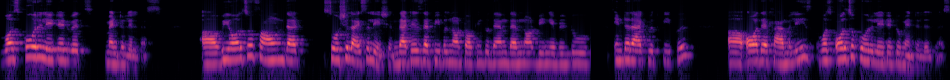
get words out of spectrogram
was correlated with mental illness. Uh, we also found that social isolation that is that people not talking to them them not being able to interact with people uh, or their families was also correlated to mental illness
